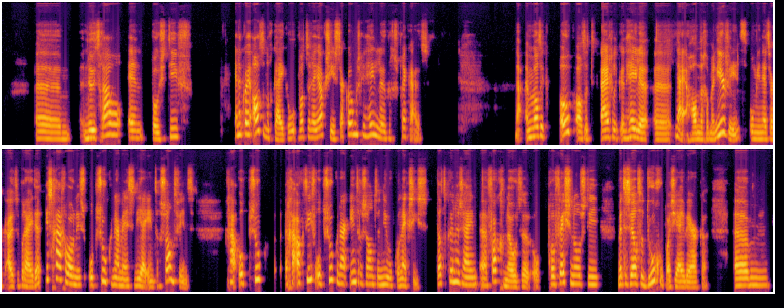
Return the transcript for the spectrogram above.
um, neutraal en positief. En dan kan je altijd nog kijken wat de reactie is. Daar komen misschien hele leuke gesprekken uit. Nou, en wat ik ook altijd eigenlijk een hele uh, nou ja, handige manier vind om je netwerk uit te breiden, is ga gewoon eens op zoek naar mensen die jij interessant vindt. Ga, op zoek, ga actief op zoek naar interessante nieuwe connecties. Dat kunnen zijn uh, vakgenoten, professionals die met dezelfde doelgroep als jij werken. Um,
